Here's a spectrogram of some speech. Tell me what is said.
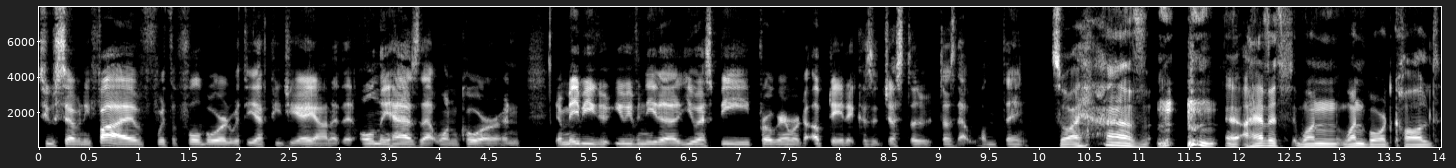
275 with the full board with the FPGA on it that only has that one core. And you know, maybe you, you even need a USB programmer to update it because it just do, does that one thing. So I have uh, I have a th- one one board called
